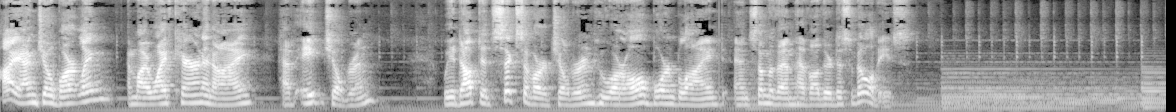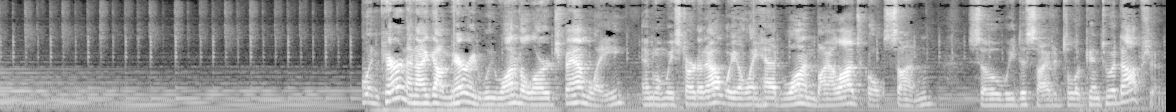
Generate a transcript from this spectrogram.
Hi, I'm Joe Bartling, and my wife Karen and I have eight children. We adopted six of our children who are all born blind, and some of them have other disabilities. When Karen and I got married, we wanted a large family, and when we started out, we only had one biological son, so we decided to look into adoption.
